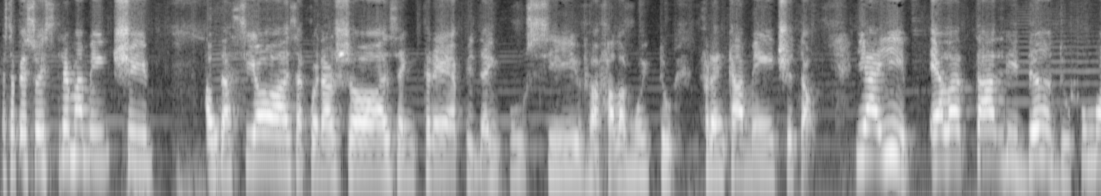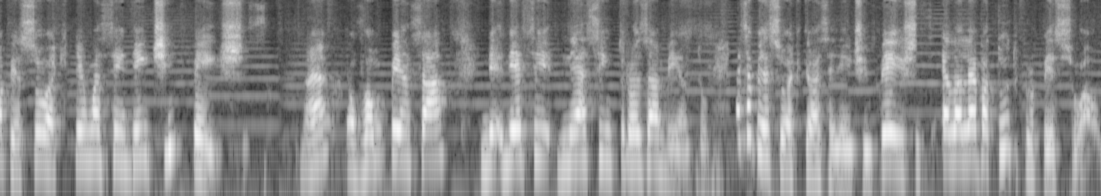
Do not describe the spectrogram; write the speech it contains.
Essa pessoa é extremamente audaciosa, corajosa, intrépida, impulsiva, fala muito francamente e tal. E aí ela está lidando com uma pessoa que tem um ascendente em peixes. Né? Então vamos pensar nesse, nesse entrosamento. Essa pessoa que tem um ascendente em peixes, ela leva tudo para o pessoal.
